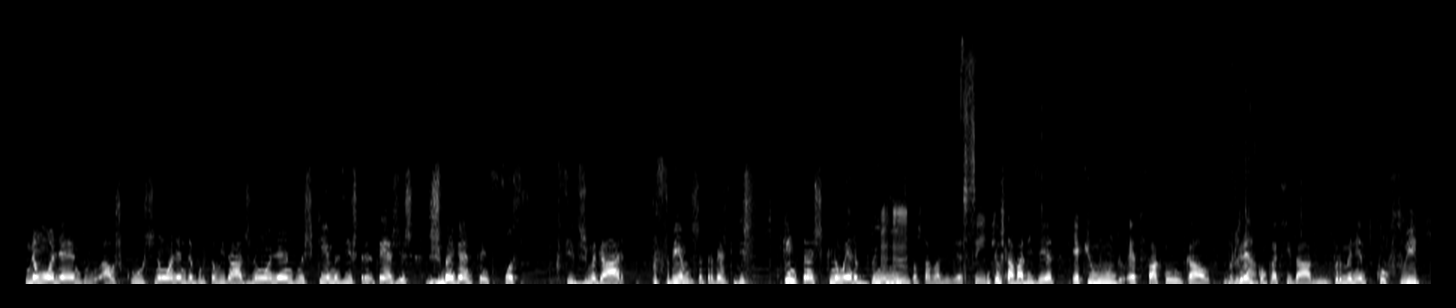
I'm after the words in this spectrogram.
não olhando aos custos, não olhando a brutalidades, não olhando a esquemas e as estratégias, esmagando quem fosse preciso esmagar, percebemos através deste pequeno trecho que não era bem uhum. isso que ele estava a dizer. Sim. O que ele estava a dizer é que o mundo é de facto um local Brutal. de grande complexidade, uhum. de permanente conflito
